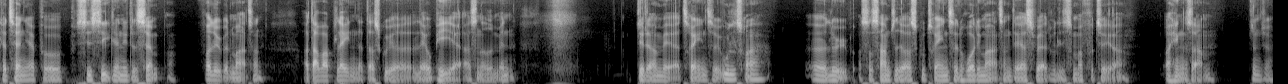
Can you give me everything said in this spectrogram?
Catania på Sicilien i december for at løbe et maraton. Og der var planen, at der skulle jeg lave PR og sådan noget, men det der med at træne til ultra øh, løb, og så samtidig også skulle træne til et hurtigt maraton, det er svært ved ligesom at få til at, at hænge sammen, synes jeg.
